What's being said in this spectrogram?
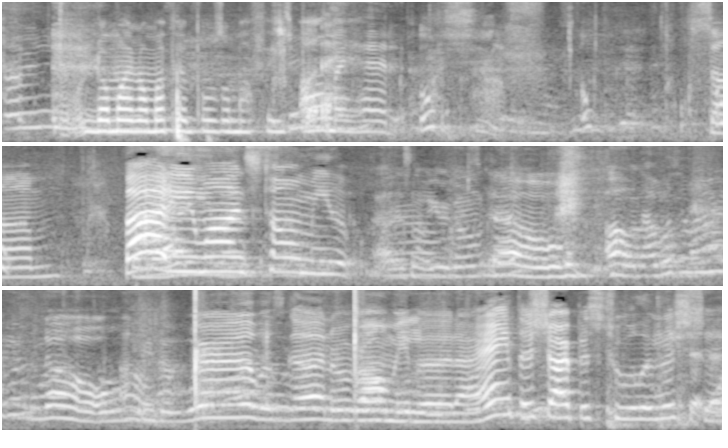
Don't mind all my pimples on my face, Oh, but my head. Some. Body once told me the. Oh, that's not what you were going with? No. Oh, that wasn't what you were going No. Oh. The world was gonna roll me, but I ain't the sharpest tool in the shed.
